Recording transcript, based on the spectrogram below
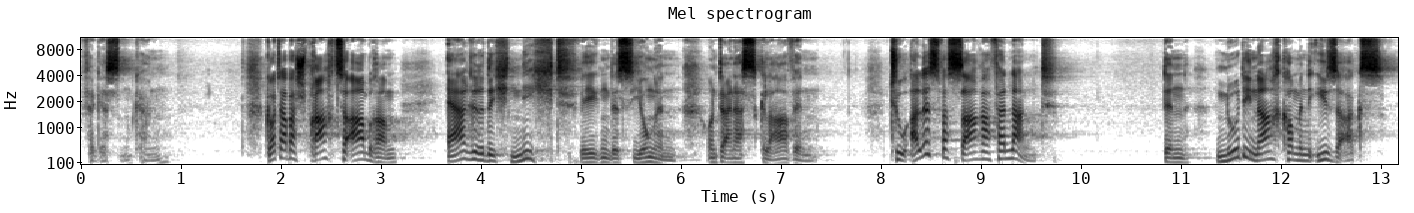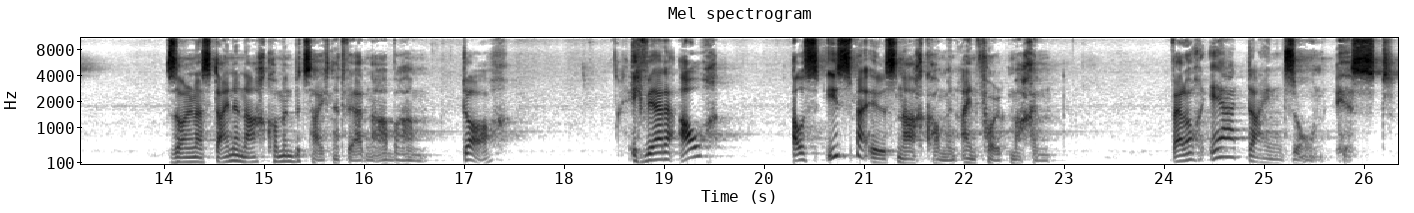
vergessen können. Gott aber sprach zu Abraham, ärgere dich nicht wegen des Jungen und deiner Sklavin. Tu alles, was Sarah verlangt, denn nur die Nachkommen Isaaks sollen als deine Nachkommen bezeichnet werden, Abraham. Doch, ich werde auch aus Ismaels Nachkommen ein Volk machen, weil auch er dein Sohn ist.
